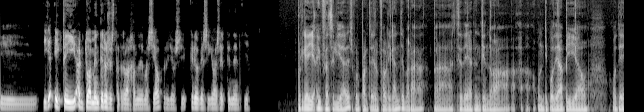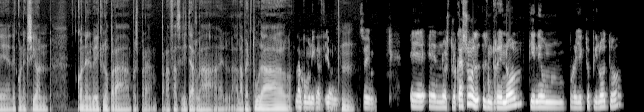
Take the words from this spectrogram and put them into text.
Y, y, y actualmente no se está trabajando demasiado, pero yo sí, creo que sí que va a ser tendencia. Porque hay, hay facilidades por parte del fabricante para, para acceder, entiendo, a, a, algún tipo de API o, o de, de, conexión con el vehículo para, pues para, para facilitar la, la, la, apertura. La comunicación, hmm. sí. Eh, en nuestro caso, el Renault tiene un proyecto piloto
